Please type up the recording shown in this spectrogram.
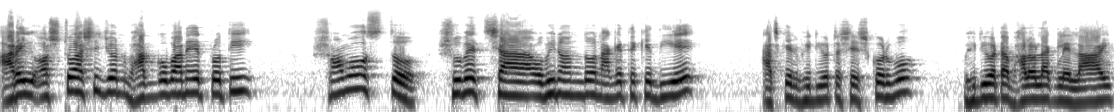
আর এই অষ্টআশি জন ভাগ্যবানের প্রতি সমস্ত শুভেচ্ছা, অভিনন্দন আগে থেকে দিয়ে আজকের ভিডিওটা শেষ করব। ভিডিওটা ভালো লাগলে লাইক,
